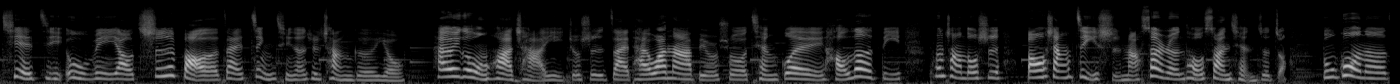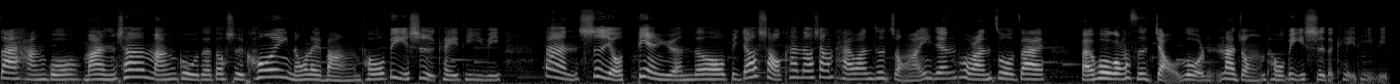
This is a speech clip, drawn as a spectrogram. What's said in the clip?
切记务必要吃饱了再尽情的去唱歌哟。还有一个文化差异就是在台湾呐比如说钱柜好乐迪通常都是包厢计时嘛算人头算钱这种。不过呢在韩国满山满谷的都是 coin nolibang 投币式 ktv 但是有店员的哦比较少看到像台湾这种啊一间突然坐在百货公司角落那种投币式的 ktv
